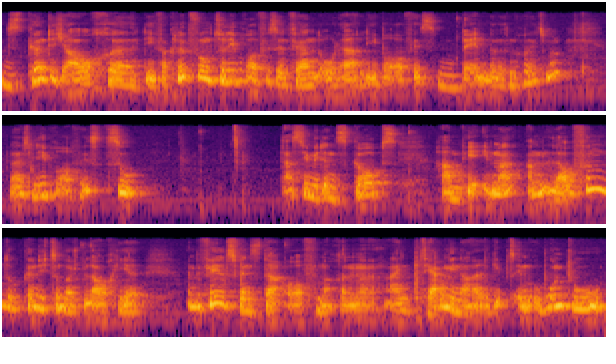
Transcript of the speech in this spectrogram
Das könnte ich auch äh, die Verknüpfung zu LibreOffice entfernen oder LibreOffice beenden. Das machen wir jetzt mal. Das LibreOffice zu. Das hier mit den Scopes haben wir immer am Laufen. Da könnte ich zum Beispiel auch hier ein Befehlsfenster aufmachen. Ein Terminal gibt es im Ubuntu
